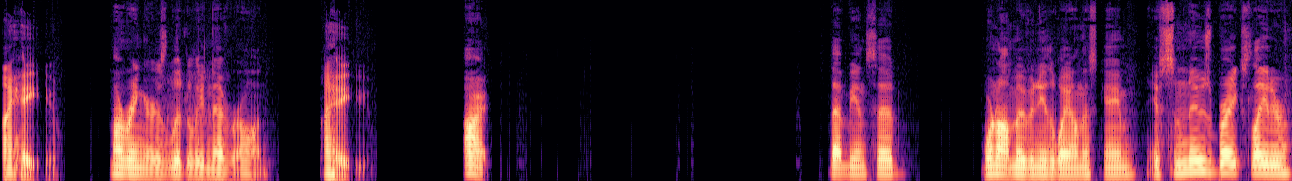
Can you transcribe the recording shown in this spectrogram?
I hate you. My ringer is literally never on. I hate you. All right. That being said, we're not moving either way on this game. If some news breaks later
